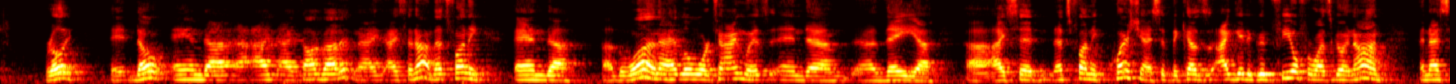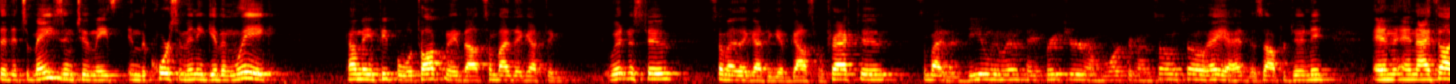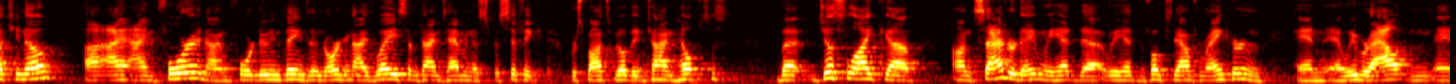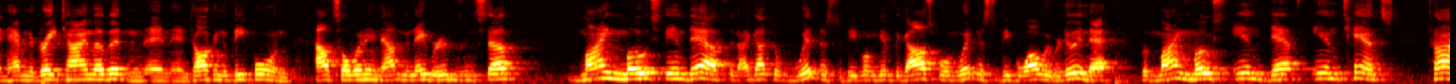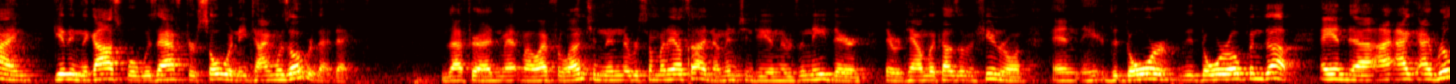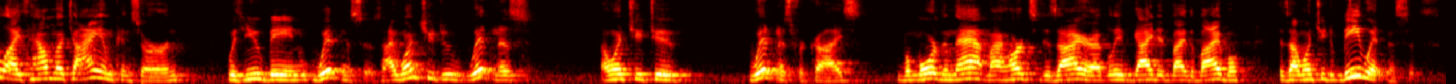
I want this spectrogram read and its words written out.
really. It don't. And uh, I, I thought about it and I, I said, oh, that's funny. And uh, uh the one I had a little more time with, and um, uh, they, uh, I said, that's a funny question. I said, because I get a good feel for what's going on. And I said, it's amazing to me in the course of any given week how many people will talk to me about somebody they got to witness to, somebody they got to give gospel tract to, somebody they're dealing with. Hey, preacher, I'm working on so and so. Hey, I had this opportunity. And, and I thought, you know, I, I'm for it. I'm for doing things in an organized way. Sometimes having a specific responsibility and time helps us. But just like uh, on Saturday, we had uh, we had the folks down from Anchor, and, and, and, we were out and, and having a great time of it, and, and, and talking to people, and out soul winning, and out in the neighborhoods and stuff my most in depth, and I got to witness to people and give the gospel and witness to people while we were doing that, but my most in depth, intense time giving the gospel was after soul winning time was over that day. It was after I had met my wife for lunch, and then there was somebody outside, and I mentioned to you, and there was a need there, and they were in town because of a funeral, and, and the door the door opens up, and uh, I, I realize how much I am concerned with you being witnesses. I want you to witness I want you to witness for Christ. But more than that, my heart's desire, I believe, guided by the Bible, is I want you to be witnesses.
